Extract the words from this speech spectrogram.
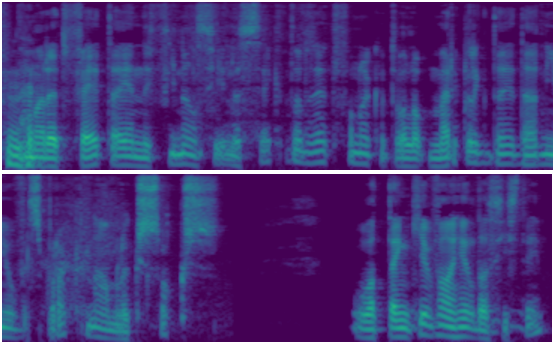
maar het feit dat je in de financiële sector zit, vond ik het wel opmerkelijk dat je daar niet over sprak, namelijk SOX. Wat denk je van heel dat systeem?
